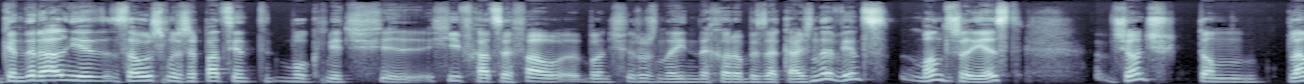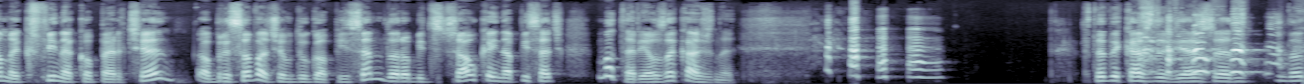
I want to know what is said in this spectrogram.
Generalnie załóżmy, że pacjent mógł mieć e, HIV, HCV bądź różne inne choroby zakaźne, więc mądrze jest wziąć tą plamę krwi na kopercie, obrysować ją długopisem, dorobić strzałkę i napisać materiał zakaźny. Wtedy każdy wie, że no,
